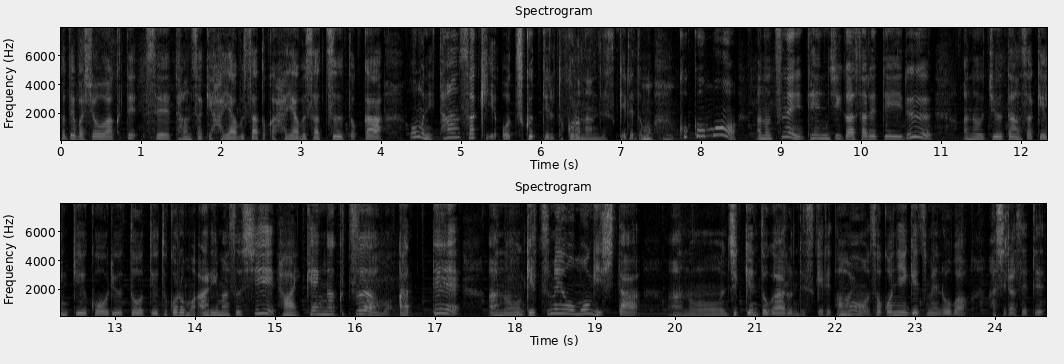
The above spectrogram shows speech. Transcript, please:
例えば小惑星探査機はやぶさとかはやぶさ2とか主に探査機を作っているところなんですけれども、うんうん。ここもあの常に展示がされているあの宇宙探査研究交流棟っていうところもありますしはい。見学ツアーもあってあの月面を模擬したあの実験棟があるんですけれども、そこに月面ローバーを走らせて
